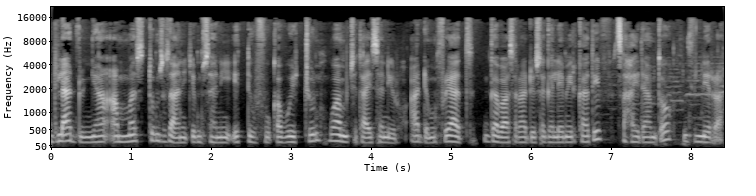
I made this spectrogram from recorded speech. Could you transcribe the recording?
idila addunyaa ammas tumsa isaanii cimsanii itti fufuu qabu jechuun waamicha taasisaniiru. Adde Mufriyaat gabaasa raadiyoo sagalee Ameerikaatiif Tsahaay Daamxoo Finfinneerraa.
